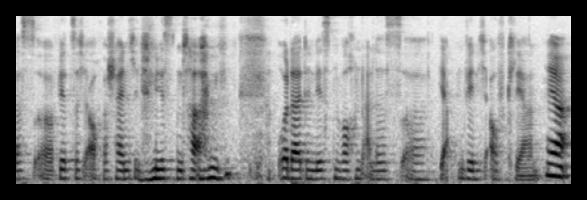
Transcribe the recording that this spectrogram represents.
Das äh, wird sich auch wahrscheinlich in den nächsten Tagen oder den nächsten Wochen alles äh, ja, ein wenig aufklären. Ja.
